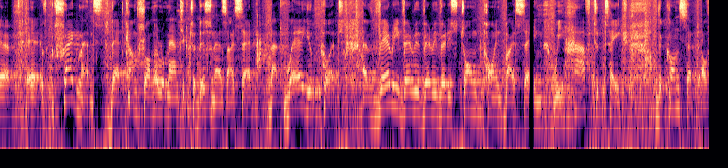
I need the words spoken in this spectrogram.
uh, uh, fragments that come from a romantic tradition, as I said, but where you put a very, very, very, very strong point by saying we have to take the concept of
